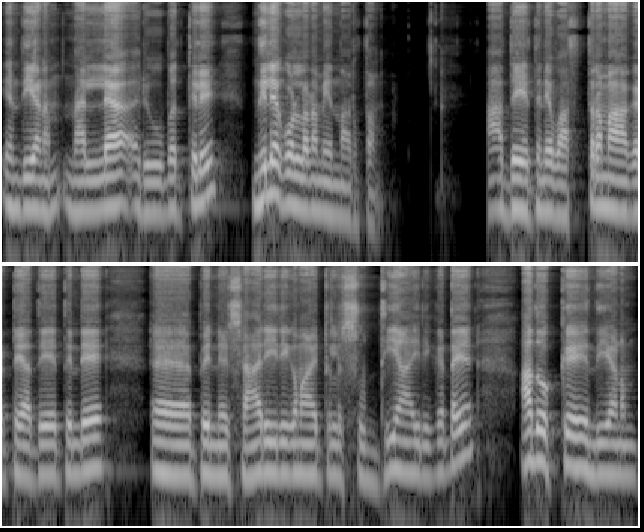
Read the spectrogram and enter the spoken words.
എന്ത് ചെയ്യണം? നല്ല രൂപത്തിൽ നിലകൊള്ളണം എന്നർത്ഥം. അദ്ദേഹത്തിന്റെ വസ്ത്രമാകട്ടെ അദ്ദേഹത്തിന്റെ പിന്നെ ശാരീരികമായിട്ടുള്ള ശുദ്ധിയായിരിക്കട്ടെ അതൊക്കെ എന്ത് ചെയ്യണം?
